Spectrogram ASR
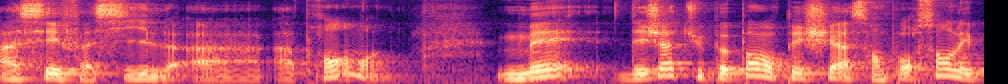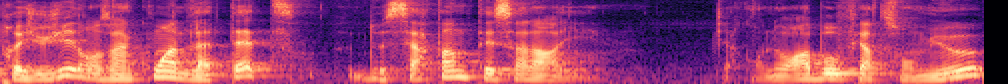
assez facile à, prendre, mais déjà, tu peux pas empêcher à 100% les préjugés dans un coin de la tête de certains de tes salariés. C'est-à-dire qu'on aura beau faire de son mieux,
